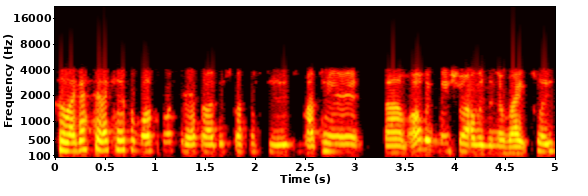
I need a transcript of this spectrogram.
So, like I said, I came from Baltimore, so that's all discrepancies. My parents um, always made sure I was in the right place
